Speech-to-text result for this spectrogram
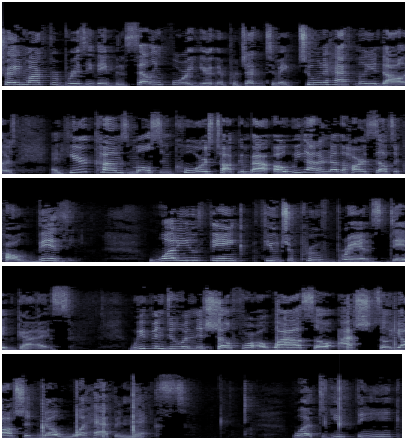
trademark for Brizzy. They've been selling for a year. They're projected to make two and a half million dollars. And here comes Molson Coors talking about, oh, we got another hard seltzer called Vizzy. What do you think Future Proof Brands did, guys? We've been doing this show for a while, so I sh- so y'all should know what happened next. What do you think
